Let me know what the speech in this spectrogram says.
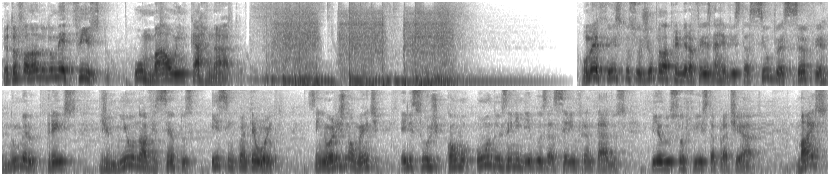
Eu tô falando do Mephisto, o mal encarnado. O Mephisto surgiu pela primeira vez na revista Silver Surfer número 3 de 1958. Sim, originalmente ele surge como um dos inimigos a serem enfrentados pelo surfista prateado. Mas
